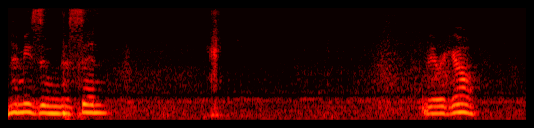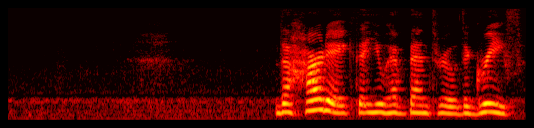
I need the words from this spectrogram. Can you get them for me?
Let me zoom this in. There we go the heartache that you have been through, the grief,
